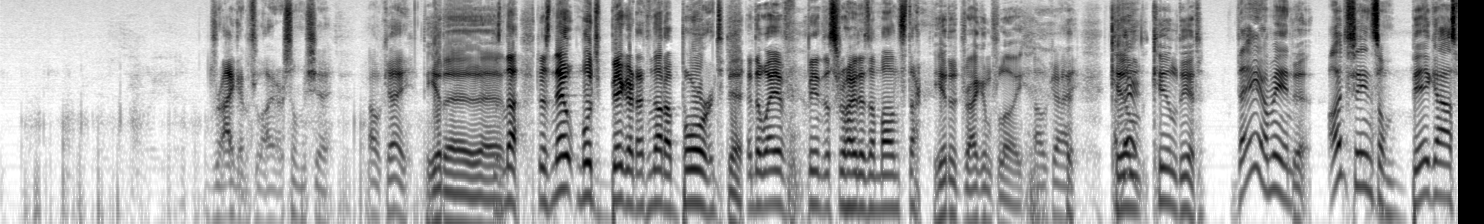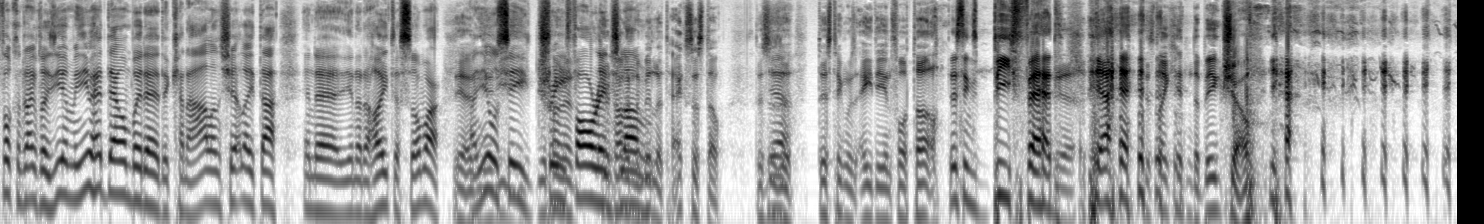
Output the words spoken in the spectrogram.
dragonfly or some shit. Okay. he hit a There's uh, not there's no much bigger that's not a bird Yeah. in the way of being described as a monster. he hit a dragonfly. Okay. Killed killed it. They I mean Yeah. I've seen some big ass fucking dragonflies. You I mean you head down by the, the canal and shit like that in the you know the height of summer Yeah, and you- you'll you- see three, four inch talking in long the middle of Texas though. This Yeah. is a, this thing was 18 foot tall. this thing's beef fed. Yeah. Yeah. it's like hitting the big show. Yeah.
